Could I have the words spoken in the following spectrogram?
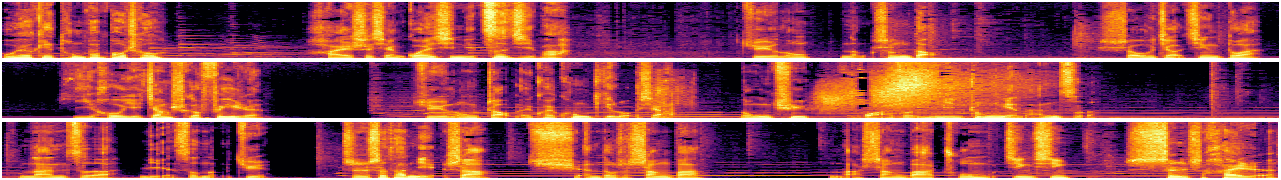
我要给同伴报仇。”还是先关心你自己吧。”巨龙冷声道，“手脚尽断，以后也将是个废人。”巨龙找了一块空地落下。龙躯化作一名中年男子，男子脸色冷峻，只是他脸上全都是伤疤，那伤疤触目惊心，甚是骇人。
